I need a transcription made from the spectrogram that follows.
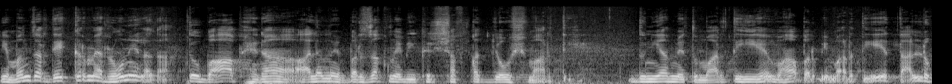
یہ منظر دیکھ کر میں رونے لگا۔ تو باپ ہے نا، عالم برزق میں بھی پھر شفقت جوش مارتی ہے۔ دنیا میں تو مارتی ہی ہے، وہاں پر بھی مارتی ہے۔ یہ تعلق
